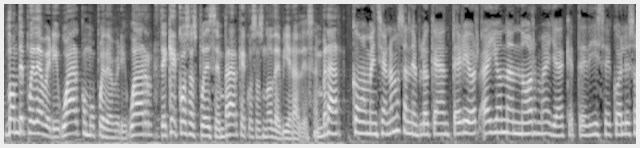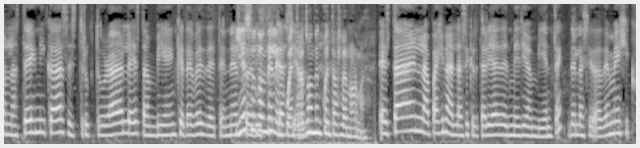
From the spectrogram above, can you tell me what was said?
¿Dónde puede averiguar? ¿Cómo puede averiguar? ¿De qué cosas puede sembrar? ¿Qué cosas no debiera de sembrar? Como mencionamos en el bloque anterior, hay una norma ya que te dice cuáles son las técnicas estructurales también que debes de tener. ¿Y eso dónde la encuentras? ¿Dónde encuentras la norma? Está en la página de la Secretaría del Medio Ambiente de la Ciudad de México.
